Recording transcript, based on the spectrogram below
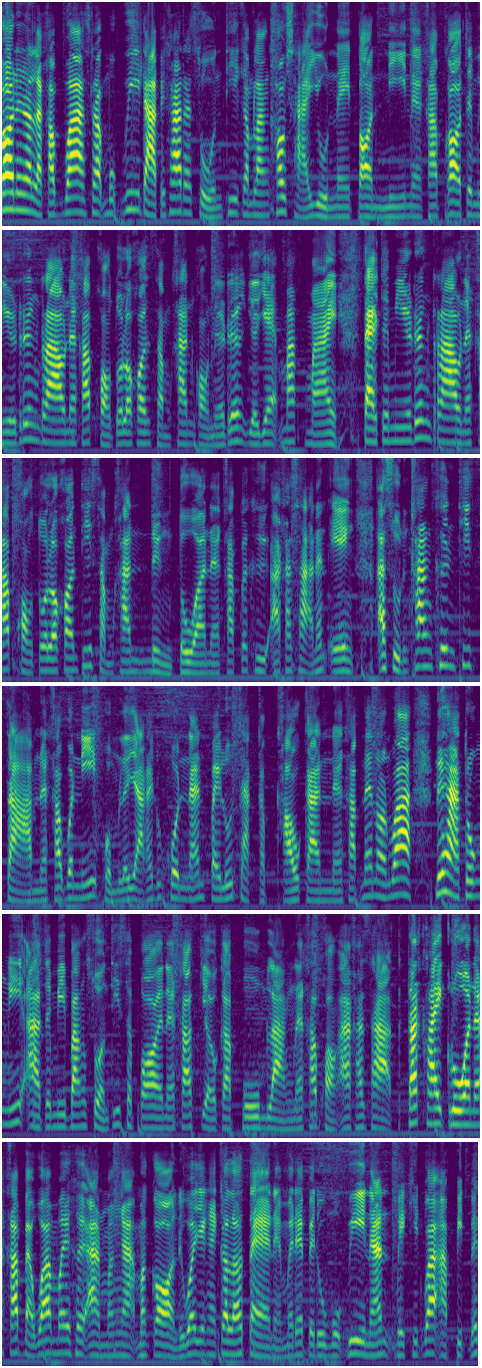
ก็แน่นอนแหละครับว่าสำหรับมุกวี่ดาบพิฆาตอสูรที่กำลังเข้าฉายอยู่ในตอนนี้นะครับก็จะมีเรื่องราวนะครับของตัวละครสำคัญของเนื้อเรื่องเยอะแยะมากมาย แต่จะมีเรื่องราวนะครับของตัวละครที่สำคัญ 1 ตัวนะครับก็คืออาคาสะนั่นเอง อสูรข้างขึ้นที่3นะครับวันนี้ผมเลยอยากให้ทุกคนนั้นไปรู้จักกับเขากันนะครับแน่นอนว่าเนื้อหาตรงนี้อาจจะมีบางส่วนที่สปอยนะครับเกี่ยวกับปูมหลังนะครับของอาคาสะถ้าใครกลัวนะครับแบบว่าไม่เคยอ่านมังงะมาก่อน หรือว่ายังไงก็แล้วแต่เนี่ยไม่ได้ไปดูมูฟวี่นั้นไม่คิดว่าอะปิดไว้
